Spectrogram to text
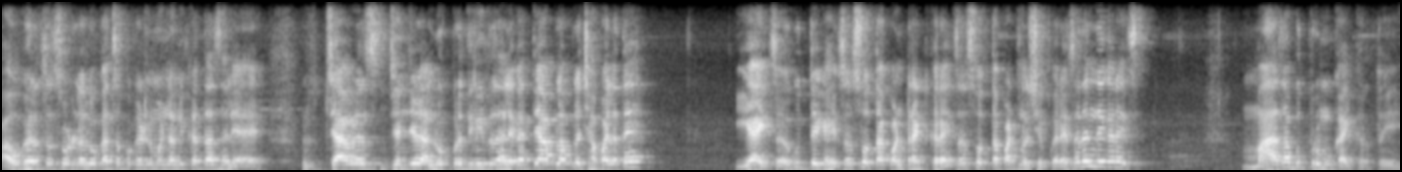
अहो घरचं सोडलं लोकांचं पकडलं म्हणल्यावर कथा झाली आहे. ज्यावेळेस ज्यांचे लोकप्रतिनिधी झाले का ते आपलं आपलं छापायला तयार? यायचं गुत्ते घ्यायचं स्वतः कॉन्ट्रॅक्ट करायचं स्वतः पार्टनरशिप करायचं धंदे करायचं. माझा भूतप्रमुख काय करतोय?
